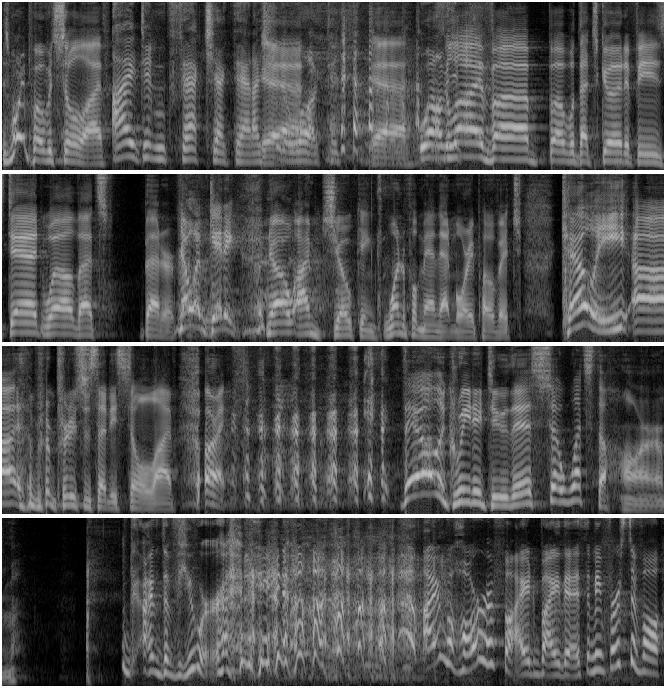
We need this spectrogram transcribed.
Is Maury Povich still alive? I didn't fact check that. I should have looked. Yeah. Well, he's you- alive, uh, but well, that's good. If he's dead, well, that's better. No, I'm kidding. No, I'm joking. Wonderful man, that Maury Povich. Kelly, uh, producer said he's still alive. All right. they all agree to do this, so what's the harm? I'm the viewer. I mean, I'm horrified by this. I mean, first of all,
